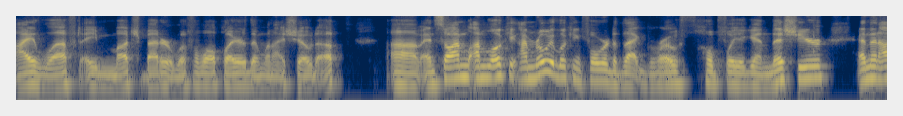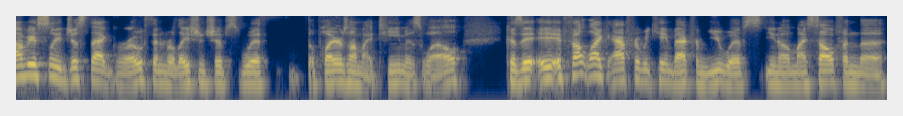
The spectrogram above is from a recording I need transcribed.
I left a much better wiffle ball player than when I showed up. Um, and so I'm, I'm looking, I'm really looking forward to that growth, hopefully again this year. And then obviously just that growth and relationships with the players on my team as well. Cause it, it felt like after we came back from UWIFs, you know, myself and the,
